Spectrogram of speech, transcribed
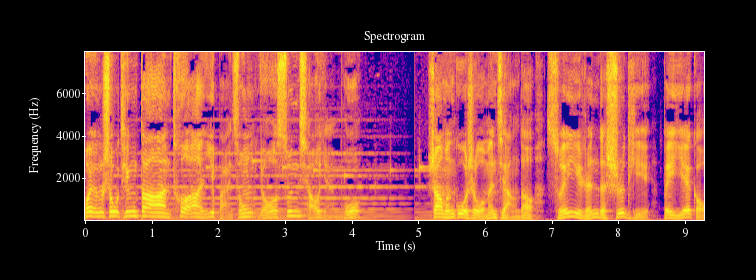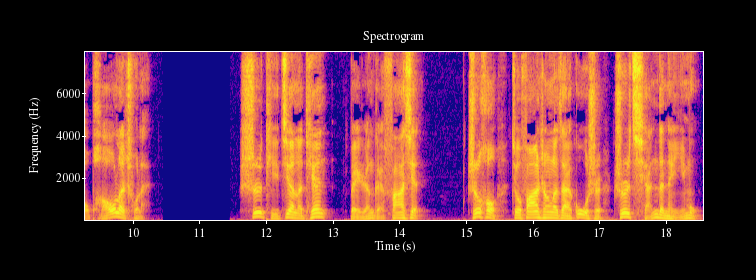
欢迎收听《大案特案一百宗》，由孙桥演播。上文故事我们讲到，随意人的尸体被野狗刨了出来，尸体见了天，被人给发现。之后就发生了在故事之前的那一幕。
